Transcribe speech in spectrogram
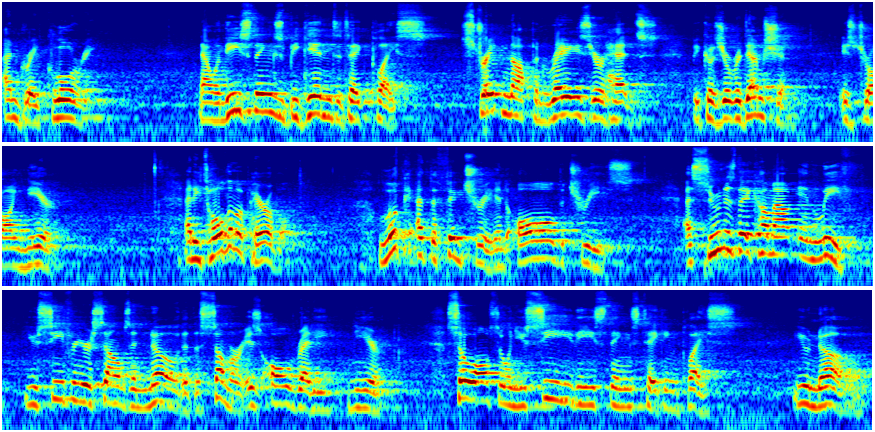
and great glory. Now, when these things begin to take place, straighten up and raise your heads, because your redemption is drawing near. And he told them a parable Look at the fig tree and all the trees. As soon as they come out in leaf, you see for yourselves and know that the summer is already near. So also, when you see these things taking place, you know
